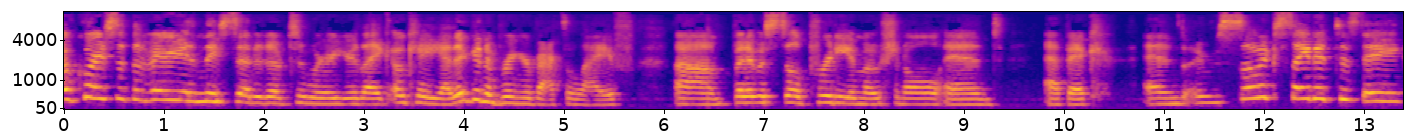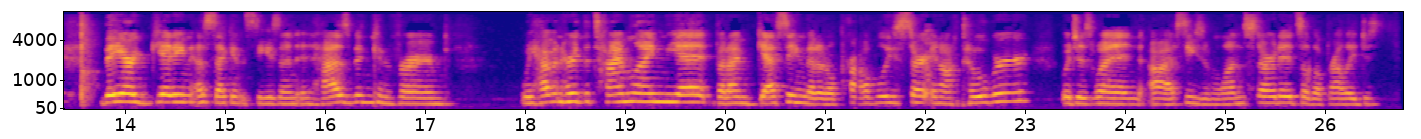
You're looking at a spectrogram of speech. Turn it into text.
of course, at the very end, they set it up to where you're like, okay, yeah, they're gonna bring her back to life um, but it was still pretty emotional and epic. And I'm so excited to say they are getting a second season. It has been confirmed. We haven't heard the timeline yet, but I'm guessing that it'll probably start in October, which is when uh, season one started. So they'll probably just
